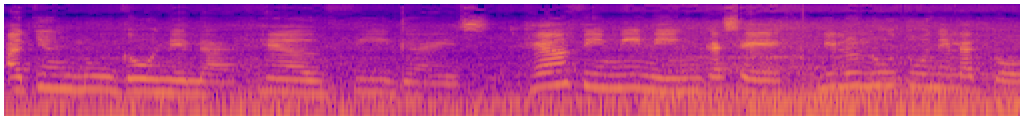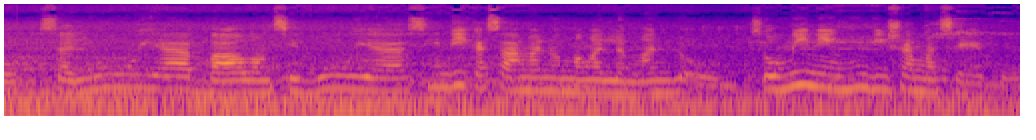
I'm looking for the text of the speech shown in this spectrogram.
at yung lugaw nila healthy guys. Healthy meaning kasi niluluto nila to sa luya, bawang sibuyas, hindi kasama ng mga laman loob. So meaning hindi siya masebo.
